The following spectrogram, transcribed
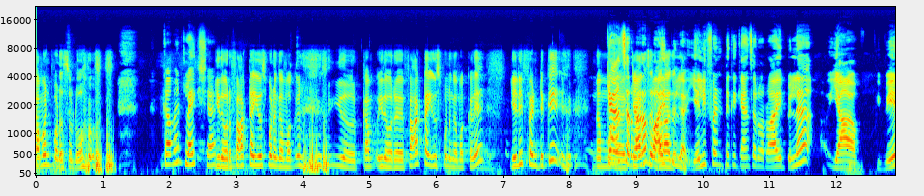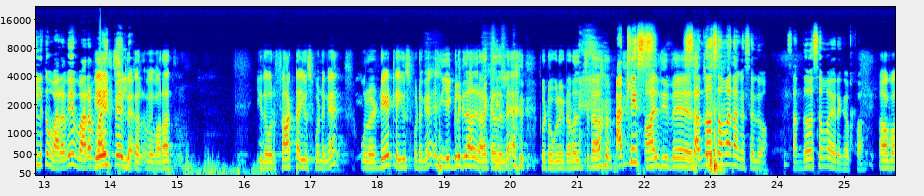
கமெண்ட் பண்ண சொல்லுவோம். கமெண்ட் லைக் ஷேர் இது ஒரு ஃபேக்டா யூஸ் பண்ணுங்க மக்கள். இது ஒரு கம் இது ஒரு ஃபேக்டா யூஸ் பண்ணுங்க மக்களே. எலிஃபென்ட்டுக்கு நம்ம கேன்சர் வராது. இல்ல எலிஃபென்ட்டுக்கு கேன்சர் வர வாய்ப்பு இல்ல யா வேலுக்கு வரவே வர வாய்ப்பே இல்ல. வராது. இத ஒரு ஃபேக்டா யூஸ் பண்ணுங்க. உங்களோட டேட்ல யூஸ் பண்ணுங்க. எங்களுக்கு தான் அது நடக்கிறது இல்ல. பட் உங்களுக்கு நடந்துச்சுன்னா அட்லீஸ்ட் ஆல் தி பெஸ்ட் சந்தோஷமா நாங்க சொல்லுவோம். சந்தோஷமா இருங்கப்பா. ஆமா.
